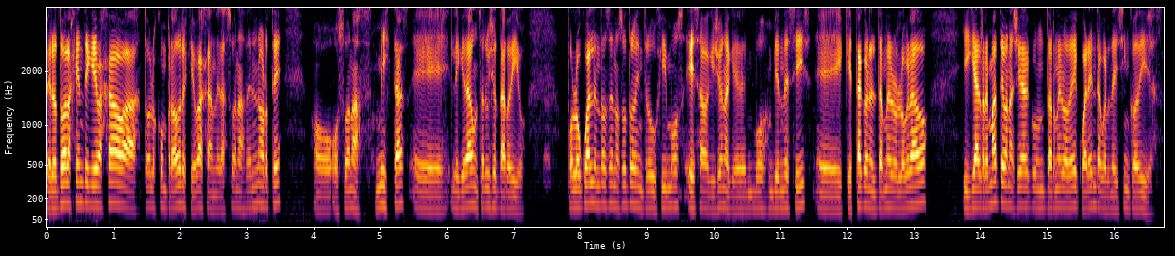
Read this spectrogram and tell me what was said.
pero toda la gente que bajaba, todos los compradores que bajan de las zonas del norte, o, zonas mixtas, eh, le quedaba un servicio tardío. Por lo cual entonces nosotros introdujimos esa vaquillona que vos bien decís, eh, que está con el ternero logrado y que al remate van a llegar con un ternero de 40-45 días.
